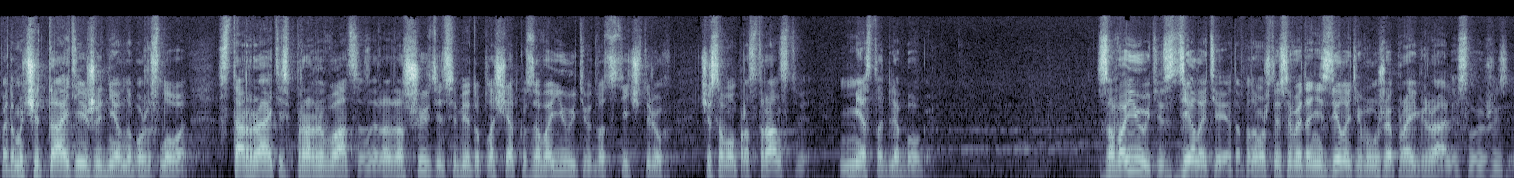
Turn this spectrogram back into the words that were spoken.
Поэтому читайте ежедневно Божье Слово, старайтесь прорываться, расширьте себе эту площадку, завоюйте в 24-часовом пространстве место для Бога. Завоюйте, сделайте это, потому что если вы это не сделаете, вы уже проиграли свою жизнь.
